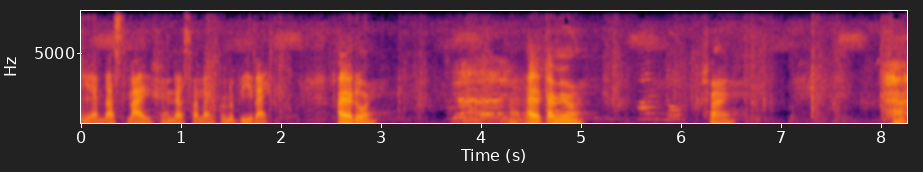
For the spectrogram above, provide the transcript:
Yeah, and that's life and that's how life gonna be like. How you doing? Yeah. Hi, come here. Fine.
